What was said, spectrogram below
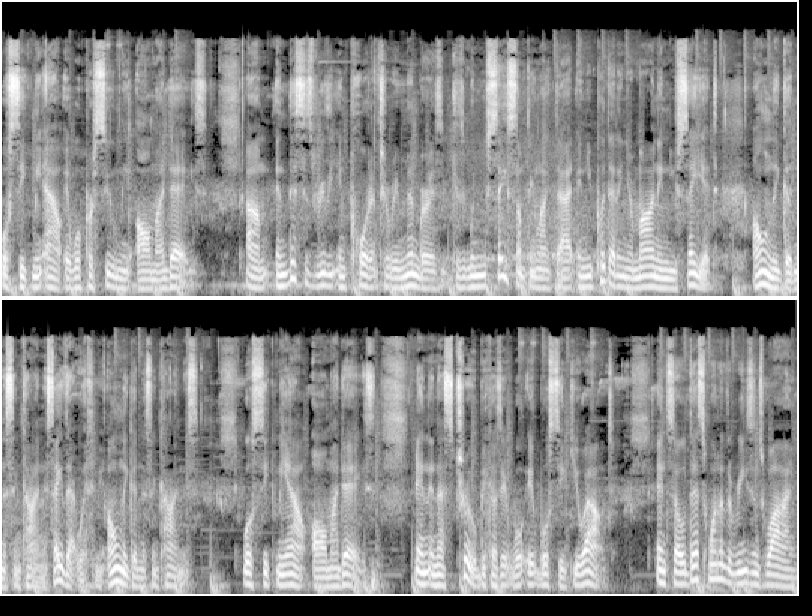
will seek me out. It will pursue me all my days. Um, and this is really important to remember is because when you say something like that and you put that in your mind and you say it, only goodness and kindness, say that with me, only goodness and kindness will seek me out all my days. And, and that's true because it will, it will seek you out. And so that's one of the reasons why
